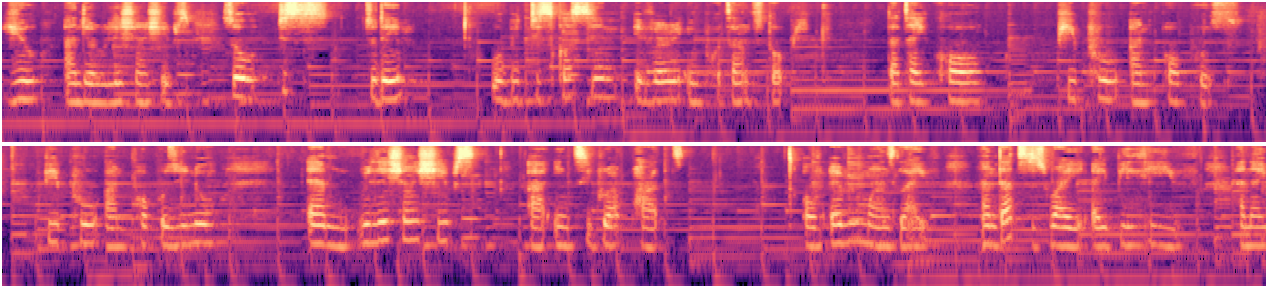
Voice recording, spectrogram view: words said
you and your relationships. So, this today we'll be discussing a very important topic that I call people and purpose. People and purpose. You know, um, relationships are integral part of every man's life, and that is why I believe and I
